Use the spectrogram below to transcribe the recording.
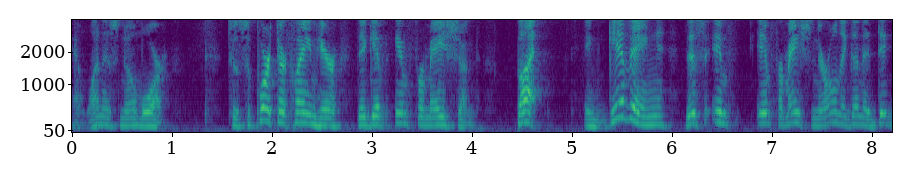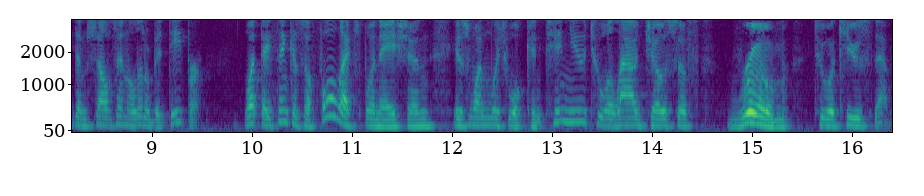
and one is no more. To support their claim here, they give information. But in giving this inf- information, they're only going to dig themselves in a little bit deeper. What they think is a full explanation is one which will continue to allow Joseph room to accuse them.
